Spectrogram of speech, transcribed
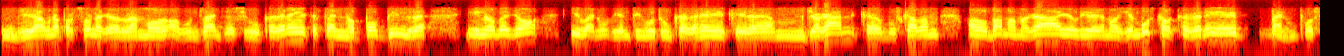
hi ha una persona que durant molt, alguns anys ha sigut caganer, aquest any no pot vindre i no d'allò, i bueno, havien tingut un caganer que era un gegant, que buscàvem, el vam amagar i li dèiem a la gent, busca el caganer, bueno, doncs,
